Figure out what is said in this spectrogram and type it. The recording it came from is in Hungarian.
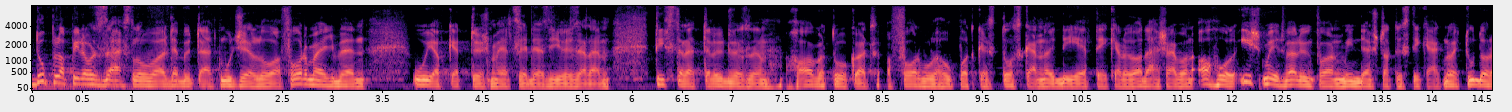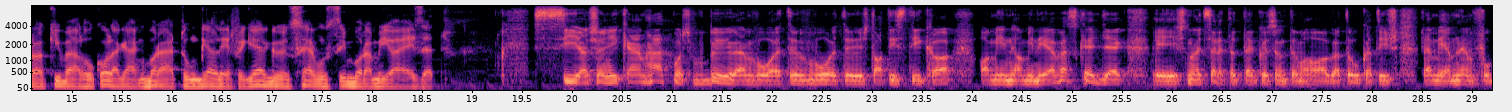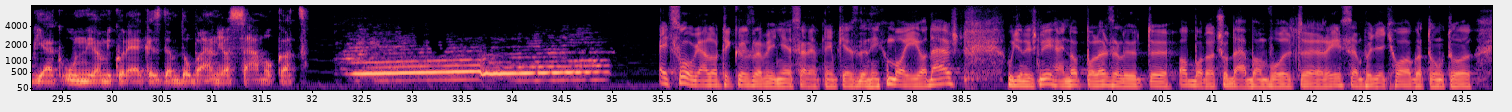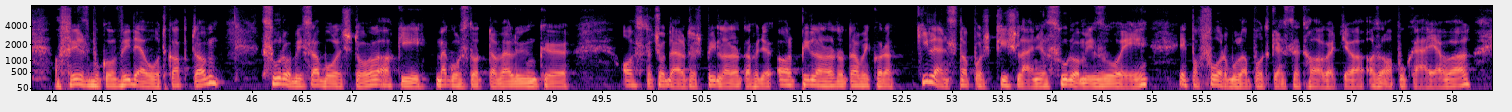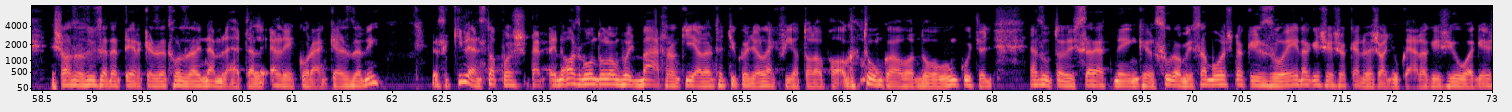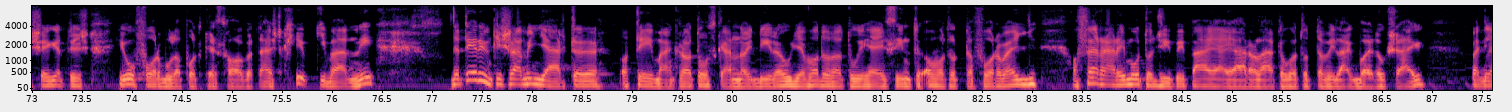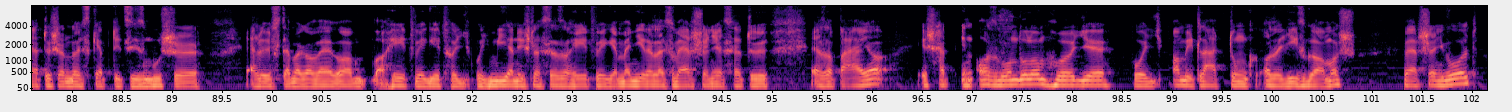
Dupla piros zászlóval debütált Mugello a Forma 1-ben, újabb kettős Mercedes győzelem. Tisztelettel üdvözlöm a hallgatókat a Formula Hub Podcast Toszkán nagy díjértékelő adásában, ahol ismét velünk van minden statisztikák nagy tudora, kiváló kollégánk, barátunk Gellérfi Gergő. Szervusz Szimbora, mi a helyzet? Szia, Sanyikám, hát most bőven volt, volt statisztika, amin, amin élvezkedjek, és nagy szeretettel köszöntöm a hallgatókat is, remélem nem fogják unni, amikor elkezdem dobálni a számokat. Egy szolgálati közleménnyel szeretném kezdeni a mai adást, ugyanis néhány nappal ezelőtt abban a csodában volt részem, hogy egy hallgatónktól a Facebookon videót kaptam, Szurobi Szabolcstól, aki megosztotta velünk azt a csodálatos pillanatot, hogy a pillanatot, amikor a kilenc napos kislánya Szuromi Zoé épp a Formula podcastet hallgatja az apukájával, és az az üzenet érkezett hozzá, hogy nem lehet elég korán kezdeni, ez a kilenc napos, tehát én azt gondolom, hogy bátran kijelenthetjük, hogy a legfiatalabb hallgatónkkal van dolgunk, úgyhogy ezúttal is szeretnénk Szurami Szabolcsnak és Zoénak is, és a kedves anyukának is jó egészséget, és jó Formula Podcast hallgatást kívánni. De térjünk is rá mindjárt a témánkra, a Toszkán nagy díjra. Ugye vadonatúj helyszínt avatott a Forma 1, a Ferrari MotoGP pályájára látogatott a világbajnokság meglehetősen nagy szkepticizmus előzte meg a, a, a hétvégét, hogy, hogy milyen is lesz ez a hétvége, mennyire lesz versenyezhető ez a pálya, és hát én azt gondolom, hogy, hogy amit láttunk, az egy izgalmas verseny volt,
